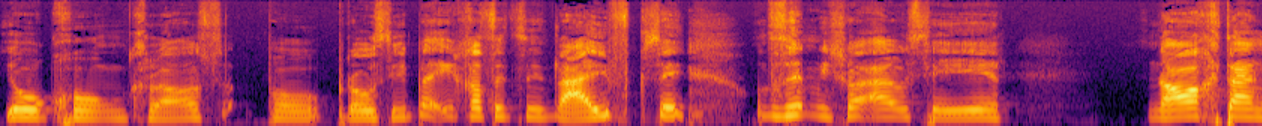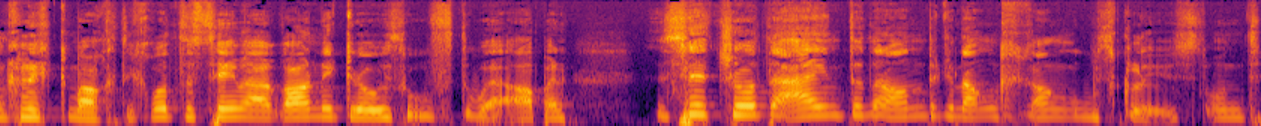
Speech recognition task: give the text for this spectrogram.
Joko und Klaas pro, pro 7. Ich habe es jetzt nicht live gesehen und das hat mich schon auch sehr nachdenklich gemacht. Ich wollte das Thema auch gar nicht groß auftun, aber es hat schon den einen oder anderen Gedankengang ausgelöst. Und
